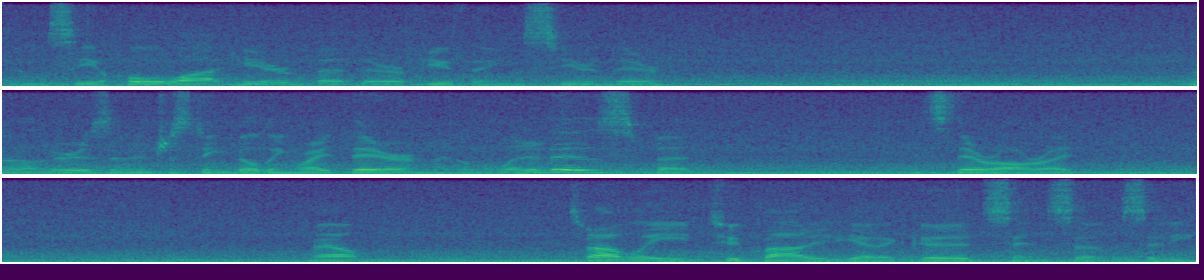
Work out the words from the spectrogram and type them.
I don't see a whole lot here, but there are a few things here and there. Well, there is an interesting building right there. I don't know what it is, but it's there all right. Well, it's probably too cloudy to get a good sense of the city.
